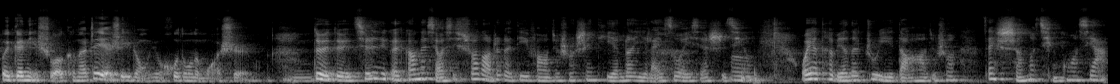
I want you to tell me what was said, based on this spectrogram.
会跟你说，可能这也是一种有互动的模式。对对，其实这个刚才小溪说到这个地方，就说身体也乐意来做一些事情，我也特别的注意到哈，就说在什么情况下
